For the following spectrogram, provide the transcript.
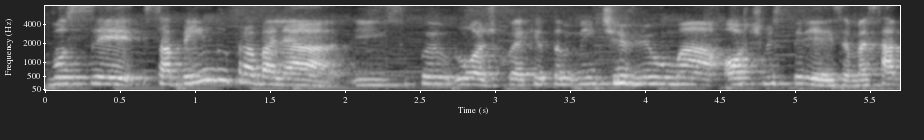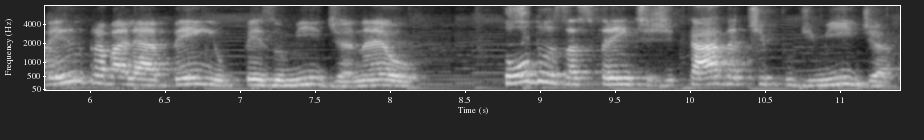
você sabendo trabalhar, e isso foi lógico, é que eu também tive uma ótima experiência, mas sabendo trabalhar bem o peso mídia, né? O, todas as frentes de cada tipo de mídia,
